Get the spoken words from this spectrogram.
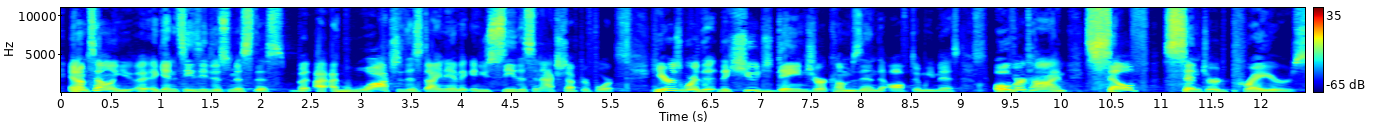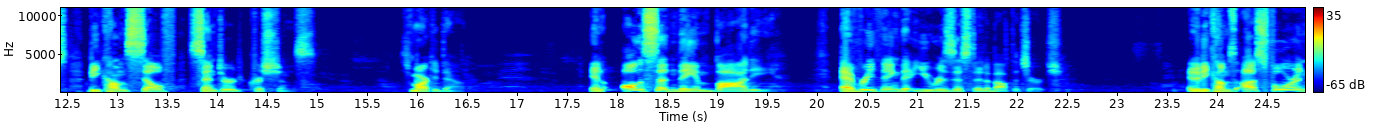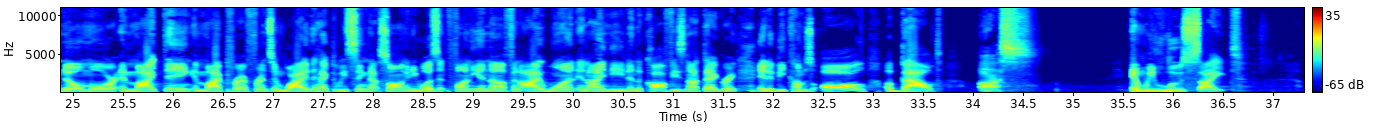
And I'm telling you, again, it's easy to dismiss this, but I, have watched this dynamic, and you see this in Acts chapter 4. Here's where the, the huge danger comes in that often we miss. Over time, self centered prayers become self centered Christians. Let's mark it down and all of a sudden they embody everything that you resisted about the church. And it becomes us four and no more, and my thing, and my preference, and why the heck do we sing that song? And he wasn't funny enough, and I want, and I need, and the coffee's not that great. And it becomes all about us. And we lose sight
